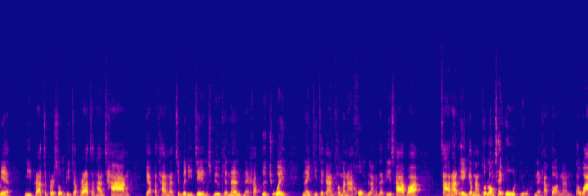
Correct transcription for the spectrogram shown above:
เนี่ยมีพระราชประสงค์ที่จะพระราชทานช้าง แก่ประธานาธิบดีเจมส์บิลแคนนนนะครับเพื่อช่วยในกิจการคมนาคม หลังจากที่ทราบว่าสหรัฐเองกำลังทดลองใช้อูดอยู่นะครับตอนนั้น แต่ว่า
